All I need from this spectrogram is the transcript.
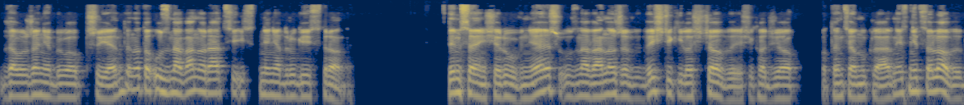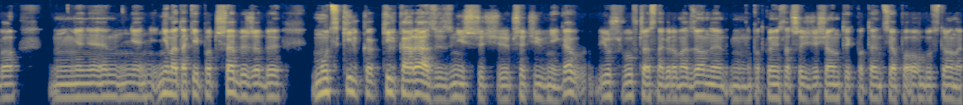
założenie było przyjęte, no to uznawano rację istnienia drugiej strony. W tym sensie również uznawano, że wyścig ilościowy, jeśli chodzi o potencjał nuklearny, jest niecelowy, bo nie, nie, nie, nie ma takiej potrzeby, żeby móc kilka, kilka razy zniszczyć przeciwnika. Już wówczas nagromadzony mm, pod koniec lat 60. potencjał po obu stronach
